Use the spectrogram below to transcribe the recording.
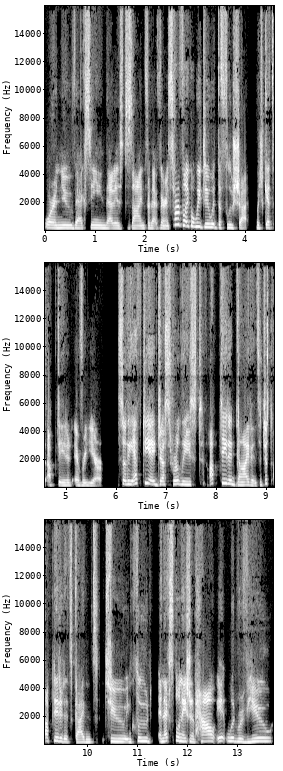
or a new vaccine that is designed for that variant, sort of like what we do with the flu shot, which gets updated every year. So the FDA just released updated guidance. It just updated its guidance to include an explanation of how it would review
